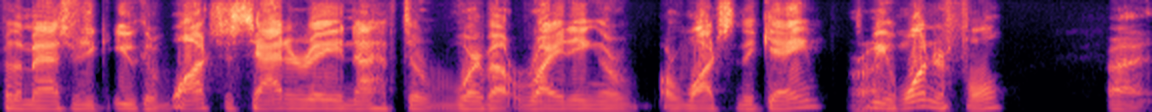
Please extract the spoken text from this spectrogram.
for the Masters. You, you could watch the Saturday and not have to worry about writing or, or watching the game. It'd be wonderful. Right.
